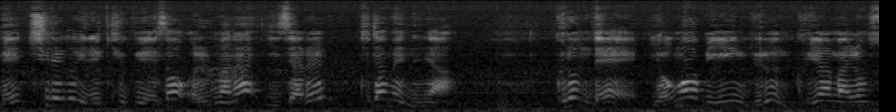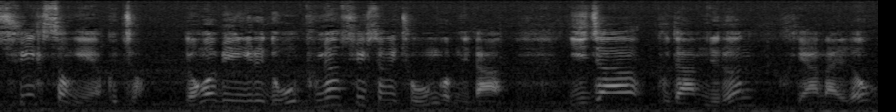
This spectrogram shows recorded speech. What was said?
매출액을 일으키기 위해서 얼마나 이자를 부담했느냐. 그런데 영업이익률은 그야말로 수익성이에요. 그쵸? 영업이익률이 높으면 수익성이 좋은 겁니다. 이자 부담률은 그야말로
